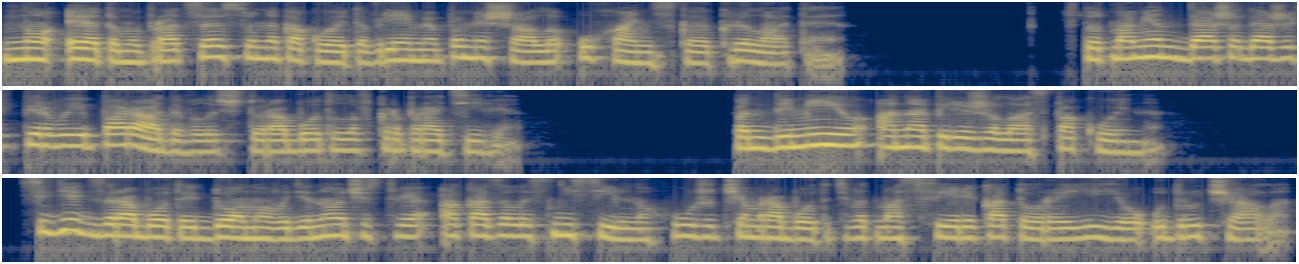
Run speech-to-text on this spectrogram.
Но этому процессу на какое-то время помешала уханьская крылатая. В тот момент Даша даже впервые порадовалась, что работала в корпоративе. Пандемию она пережила спокойно. Сидеть за работой дома в одиночестве оказалось не сильно хуже, чем работать в атмосфере, которая ее удручала.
